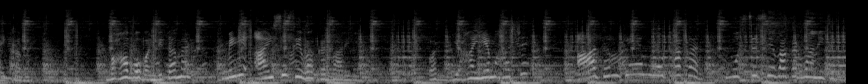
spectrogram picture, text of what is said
आई का भी। वहाँ वो वंदिता मैडम मेरी आई से सेवा करवा रही है। और यहाँ ये महाशय आ धमके हैं मुँह उठाकर मुझसे सेवा करवाने के लिए।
